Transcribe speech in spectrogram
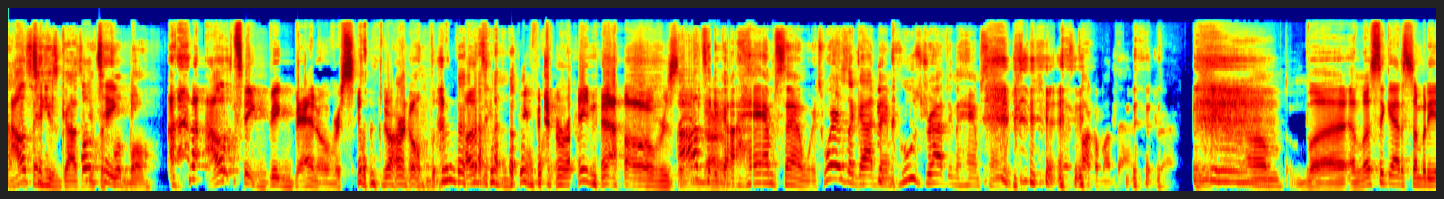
I'm I'll take got to get take, the football. I'll take Big Ben over Sam Darnold. I'll take Big Ben right now over Sam. I'll Darnold. take a ham sandwich. Where's the goddamn? who's drafting the ham sandwich? Let's talk about that. Um, but unless they got somebody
